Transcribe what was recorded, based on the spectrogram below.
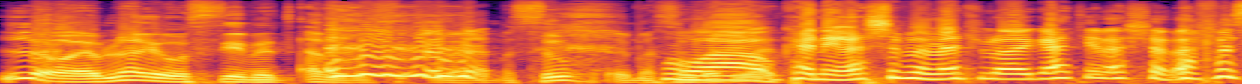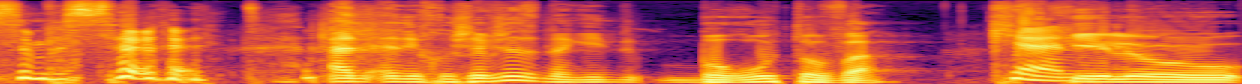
לא, הם לא היו עושים את זה, אבל הם עשו, הם עשו וואו. כנראה שבאמת לא הגעתי לשלב הזה בסרט. אני חושב שזה נגיד בורות טובה. כן. כאילו,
